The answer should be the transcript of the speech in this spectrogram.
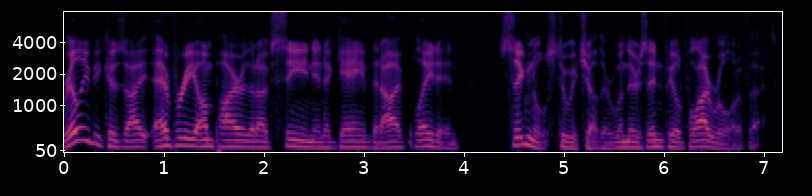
really? Because I every umpire that I've seen in a game that I've played in signals to each other when there's infield fly rule in effect.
